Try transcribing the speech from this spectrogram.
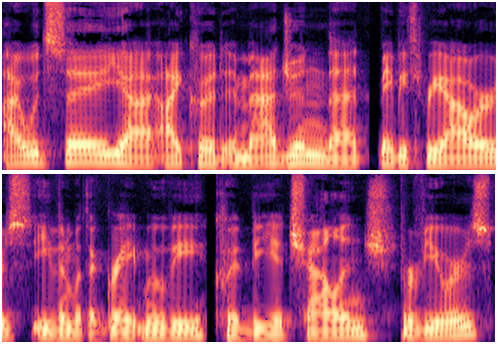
I would say, yeah, I could imagine that maybe three hours, even with a great movie, could be a challenge for viewers.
